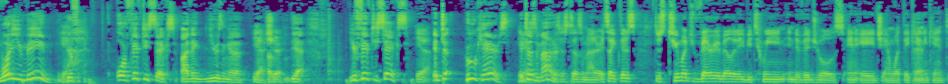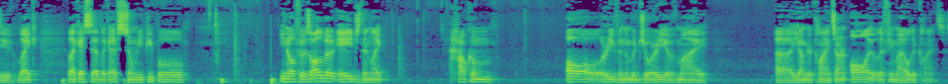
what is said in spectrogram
What do you mean? Yeah. You're, or 56. I think using a Yeah, a- sure. yeah. You're 56. Yeah. It who cares? It doesn't matter. It just doesn't matter. It's like there's there's too much variability between individuals and age and what they can Yeah. and can't do. Like like I said, like I have so many people. You know, if it was all about age, then like, how come all or even the majority of my uh, younger clients aren't all outlifting my older clients?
